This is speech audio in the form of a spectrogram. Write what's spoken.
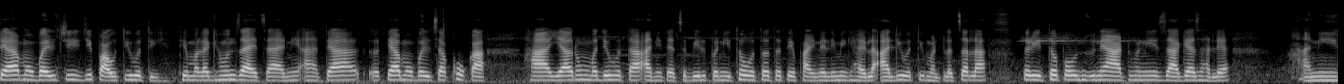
त्या मोबाईलची जी पावती होती ते मला घेऊन जायचं आहे आणि त्या त्या मोबाईलचा खोका हा या रूममध्ये होता आणि त्याचं बिल पण इथं होतं तर ते फायनली मी घ्यायला आली होती म्हटलं चला. तर इथं पाहून जुन्या आठवणी जाग्या झाल्या आणि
